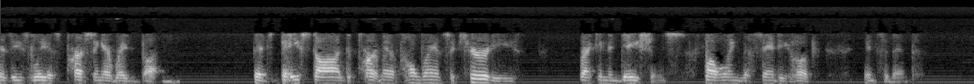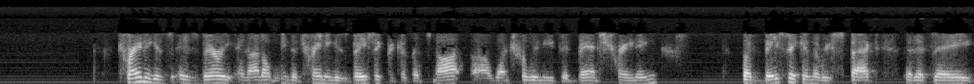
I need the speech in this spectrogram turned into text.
as easily as pressing a red button that's based on Department of Homeland Security's recommendations following the Sandy Hook incident. Training is, is very, and I don't mean that training is basic because it's not. Uh, one truly needs advanced training, but basic in the respect that it's a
